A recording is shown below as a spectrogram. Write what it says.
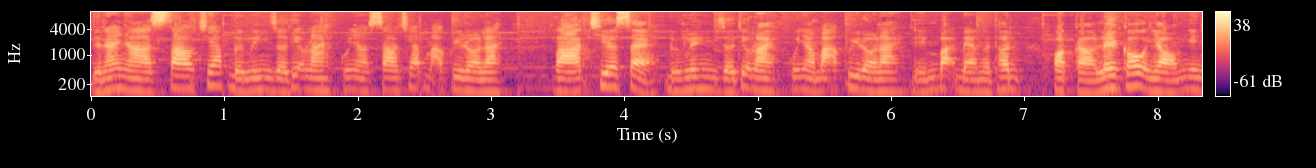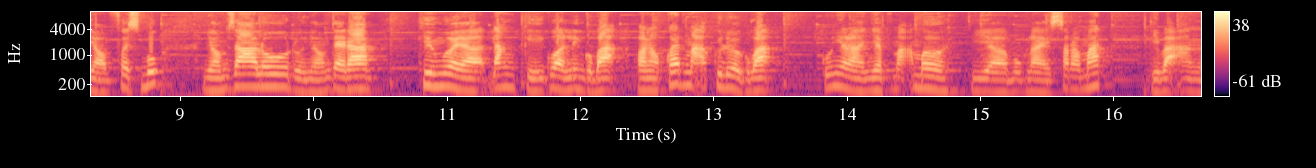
Để anh là sao chép đường link giới thiệu này cũng như là sao chép mã QR này và chia sẻ đường link giới thiệu này của nhà mã QR này đến bạn bè người thân hoặc uh, lên các hội nhóm như nhóm Facebook, nhóm Zalo rồi nhóm Telegram khi người uh, đăng ký qua link của bạn hoặc là quét mã QR của bạn cũng như là nhập mã mời thì uh, mục này sau ra mắt thì bạn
